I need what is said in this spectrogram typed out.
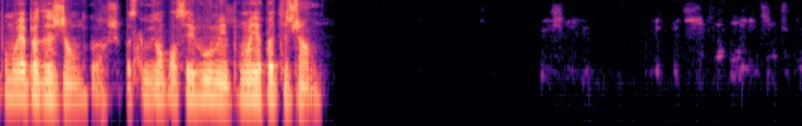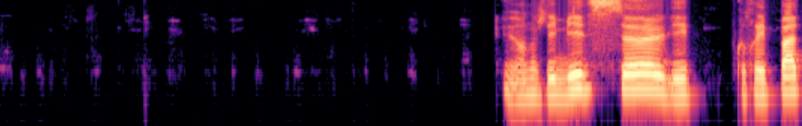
pour moi, il n'y a pas de touchdown. Je ne sais pas ce que vous en pensez, vous, mais pour moi, il n'y a pas de touchdown. Dans le des Bills, contre les Pats,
